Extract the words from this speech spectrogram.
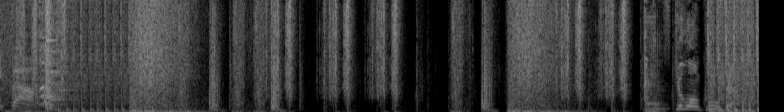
wipeout! Skill on cooldown.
